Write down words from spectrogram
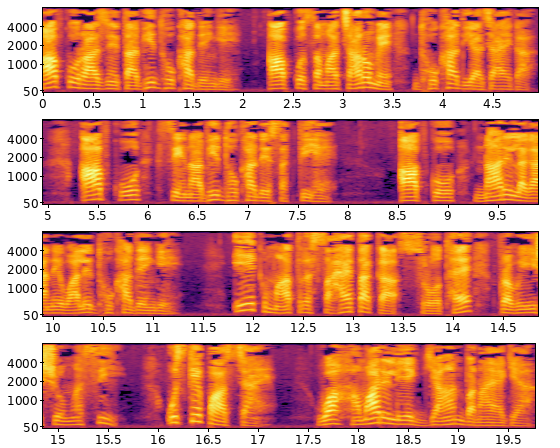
आपको राजनेता भी धोखा देंगे। आपको समाचारों में धोखा दिया जाएगा। आपको सेना भी धोखा दे सकती है। आपको नारे लगाने वाले धोखा देंगे। एकमात्र सहायता का स्रोत है प्रभु यीशु मसीह। उसके पास जाएँ। वह हमारे लिए ज्ञान बनाया गया।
